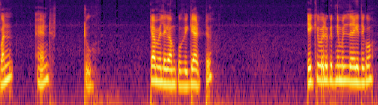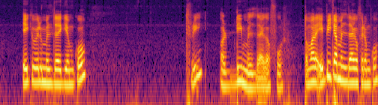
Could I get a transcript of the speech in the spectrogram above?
वन एंड टू क्या मिलेगा हमको? वी गेट ए की वैल्यू कितनी मिल जाएगी? देखो ए की वैल्यू मिल जाएगी हमको थ्री और डी मिल जाएगा फोर तो हमारा एपी क्या मिल जाएगा फिर हमको?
